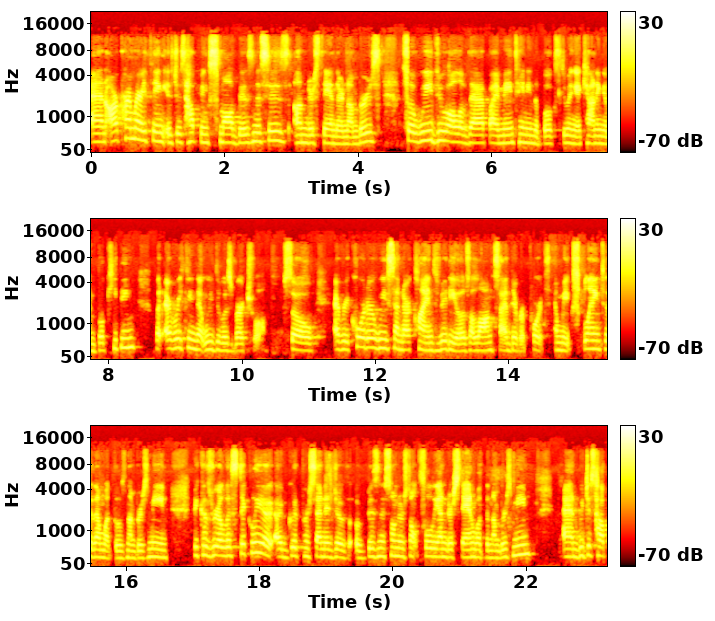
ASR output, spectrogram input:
And our primary thing is just helping small businesses understand their numbers. So we do all of that by maintaining the books, doing accounting and bookkeeping, but everything that we do is virtual. So every quarter we send our clients videos alongside their reports and we explain to them what those numbers mean because realistically a, a good percentage of, of business owners don't fully understand what the numbers mean and we just help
